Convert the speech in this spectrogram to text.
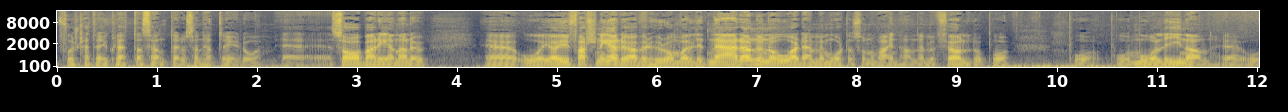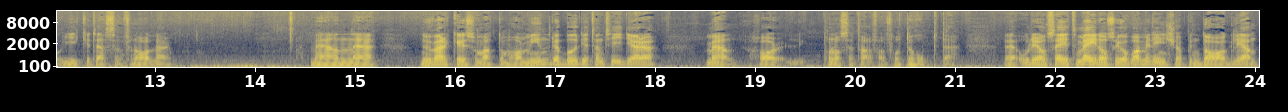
Först hette den ju Cloetta Center och sen hette den ju då eh, Saab Arena nu. Eh, och jag är ju fascinerad över hur de var väldigt nära under några år där med Mårtensson och Weinhandel men föll då på, på, på mållinan eh, och gick till SM-final där. Men eh, nu verkar det som att de har mindre budget än tidigare men har på något sätt i alla fall fått ihop det. Eh, och det de säger till mig, de som jobbar med Linköping dagligen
